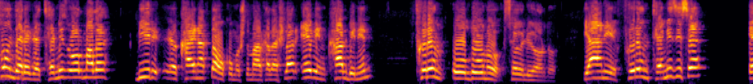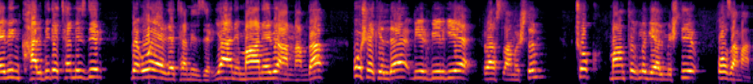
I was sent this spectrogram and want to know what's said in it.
son derece temiz olmalı. Bir e, kaynakta okumuştum arkadaşlar. Evin kalbinin fırın olduğunu söylüyordu. Yani fırın temiz ise evin kalbi de temizdir ve o evde temizdir. Yani manevi anlamda bu şekilde bir bilgiye rastlamıştım. Çok mantıklı gelmişti o zaman.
